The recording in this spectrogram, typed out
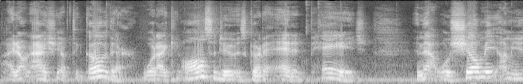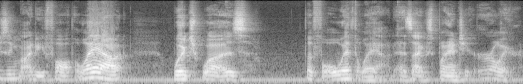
I don't actually have to go there. What I can also do is go to edit page, and that will show me I'm using my default layout, which was the full width layout, as I explained to you earlier.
